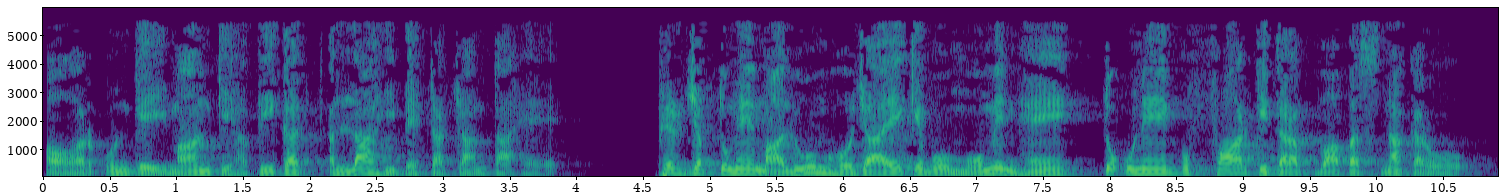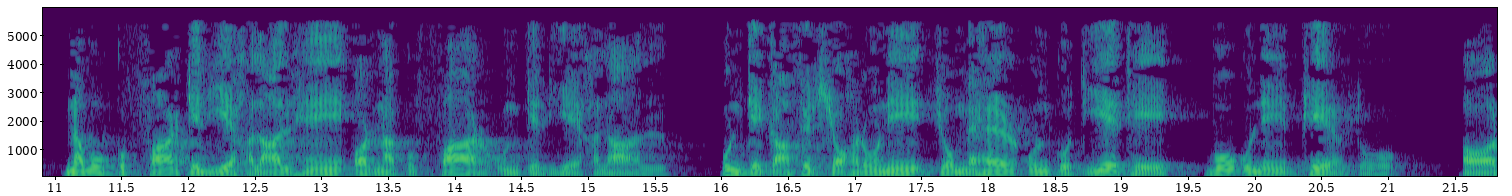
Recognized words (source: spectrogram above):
اور ان کے ایمان کی حقیقت اللہ ہی بہتر جانتا ہے۔ پھر جب تمہیں معلوم ہو جائے کہ وہ مومن ہیں، تو انہیں کفار کی طرف واپس نہ کرو۔ نہ وہ کفار کے لیے حلال ہیں اور نہ کفار ان کے لیے حلال۔ ان کے کافر شوہروں نے جو مہر ان کو دیے تھے، وہ انہیں پھیر دو۔ اور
